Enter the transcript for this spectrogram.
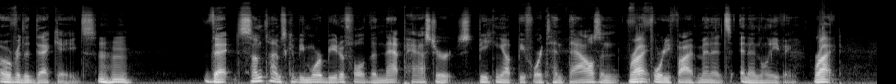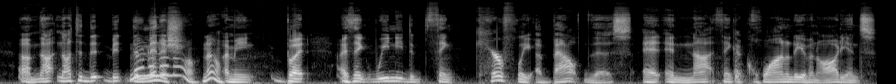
over the decades Mm-hmm. that sometimes can be more beautiful than that pastor speaking up before 10,000 for Right. 45 minutes and then leaving. Right. Um, not not to di- bi- no, no, diminish. no, no. I mean, but I think we need to think carefully about this and, and not think a quantity of an audience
